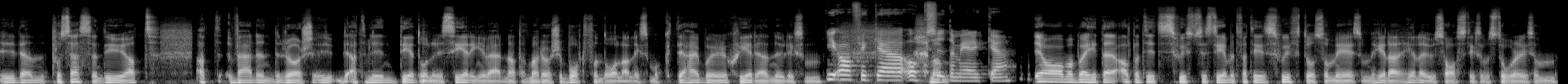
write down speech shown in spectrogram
i den processen det är ju att, att världen rör sig, att det blir en dedolarisering i världen, att man rör sig bort från dollarn. Liksom, och det här börjar ske redan nu. Liksom. I Afrika och man, Sydamerika? Ja, man börjar hitta alternativ till Swift-systemet för att det är Swift då som är som hela, hela USAs liksom, stora liksom,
